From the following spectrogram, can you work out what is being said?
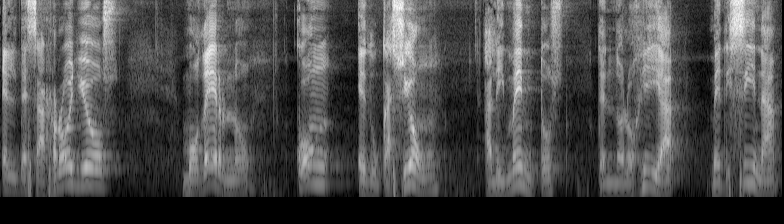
el desarrollo moderno con educación, alimentos, tecnología, medicina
